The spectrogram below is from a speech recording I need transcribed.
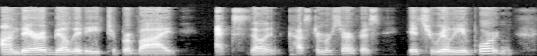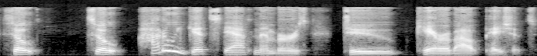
on their ability to provide excellent customer service. It's really important. So, so how do we get staff members to care about patients?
